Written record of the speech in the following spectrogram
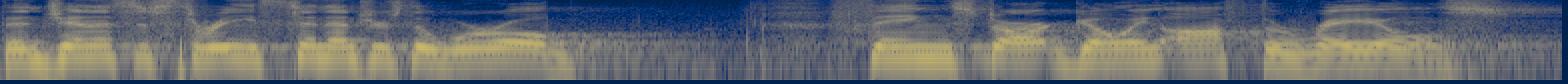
Then Genesis 3, sin enters the world. Things start going off the rails.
